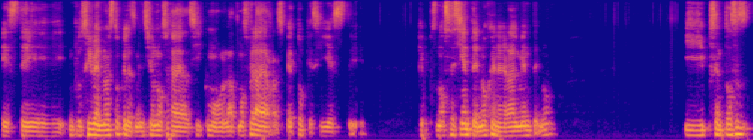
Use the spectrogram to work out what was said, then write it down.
este, inclusive, ¿no? Esto que les menciono, o sea, así como la atmósfera de respeto que sí, este, que pues no se siente, ¿no? Generalmente, ¿no? Y pues entonces,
